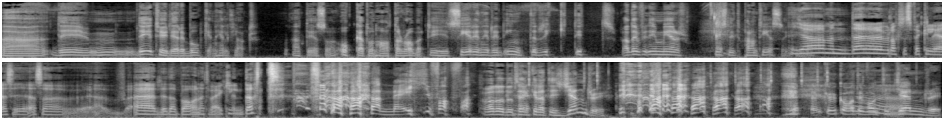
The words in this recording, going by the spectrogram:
Uh, det, är, mm, det är tydligare i boken helt klart. Att det är så. Och att hon hatar Robert. I serien är det inte riktigt. Ja, det är mer finns lite parenteser. Ja men där har det väl också spekulerats i, alltså är det där barnet verkligen dött? Nej, vad fan. Vadå, du tänker att det är Gendry? Ska vi komma tillbaka till Gendry,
